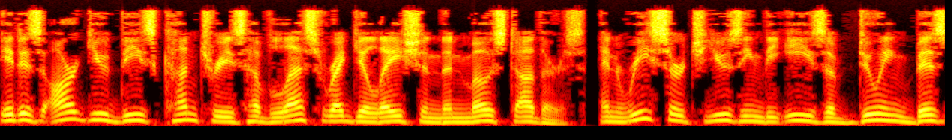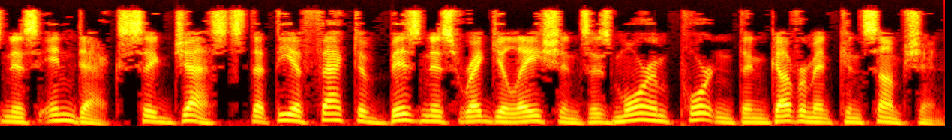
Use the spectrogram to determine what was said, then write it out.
It is argued these countries have less regulation than most others, and research using the Ease of Doing Business Index suggests that the effect of business regulations is more important than government consumption.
